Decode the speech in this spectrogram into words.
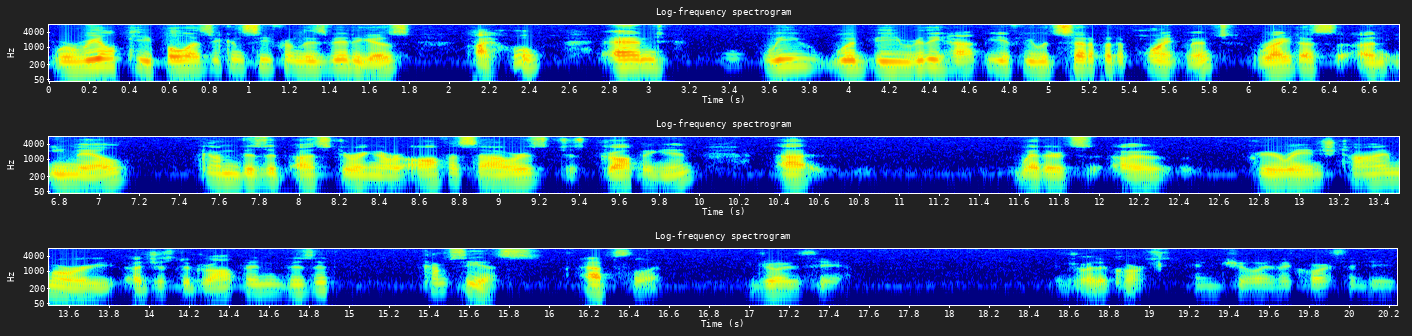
We're real people, as you can see from these videos, I hope. And we would be really happy if you would set up an appointment, write us an email, come visit us during our office hours, just dropping in. Uh, whether it's a prearranged time or just a drop-in visit, come see us. Absolutely. Enjoy to see you. Enjoy the course. Enjoy the course indeed.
